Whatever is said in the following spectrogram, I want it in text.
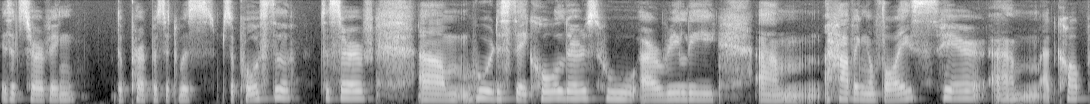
Is it serving the purpose it was supposed to to serve, um, who are the stakeholders who are really um, having a voice here um, at COP.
